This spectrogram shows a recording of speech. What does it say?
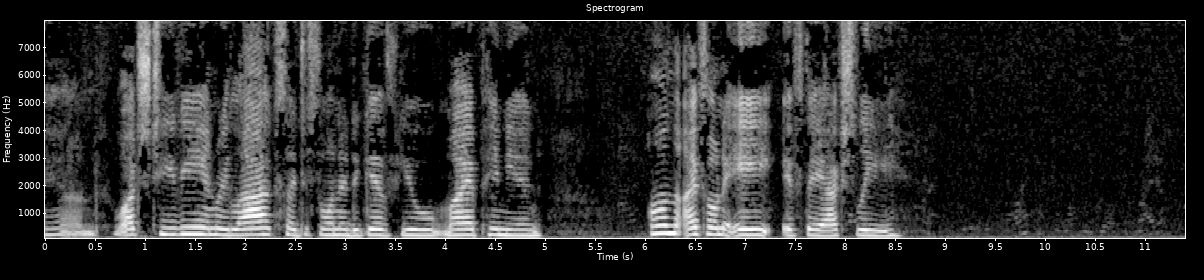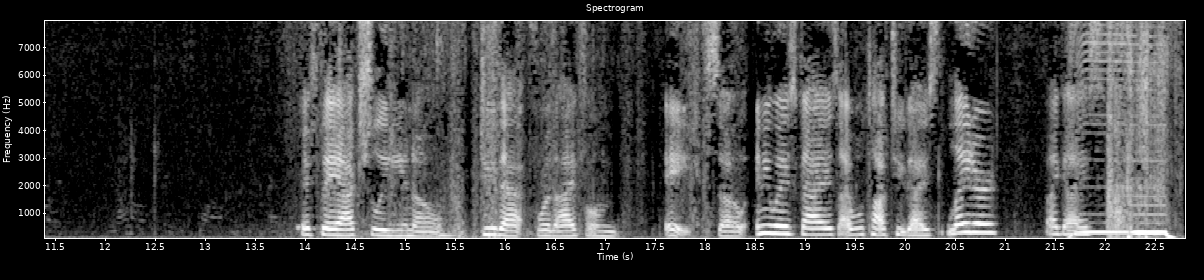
and watch TV and relax. I just wanted to give you my opinion on the iPhone 8 if they actually if they actually, you know, do that for the iPhone 8. So, anyways, guys, I will talk to you guys later. Bye, guys.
